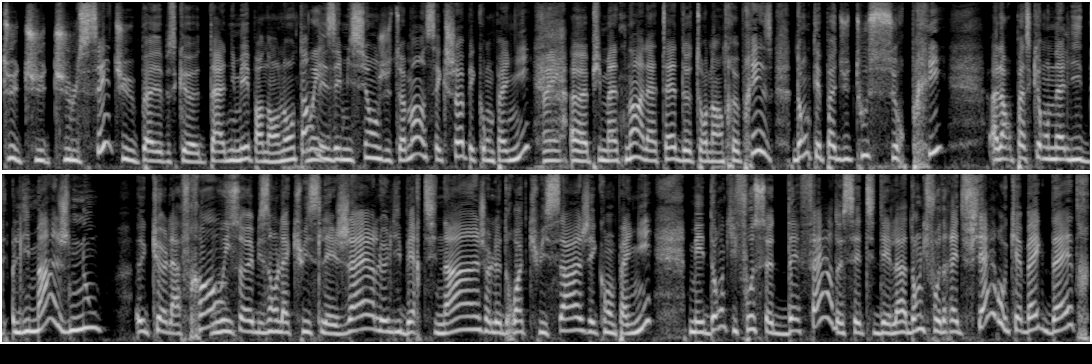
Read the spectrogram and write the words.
tu, tu, tu le sais, tu, parce que tu as animé pendant longtemps Oui. des émissions justement, Sex Shop et compagnie, Oui. euh, puis maintenant à la tête de ton entreprise. Donc, t'es pas du tout surpris. Alors, parce qu'on a l'i- l'image, nous, que la France, Oui. euh, disons la cuisse légère, le libertinage, le droit de cuissage et compagnie. Mais donc, il faut se défaire de cette idée-là. Donc, il faudrait être fier au Québec d'être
